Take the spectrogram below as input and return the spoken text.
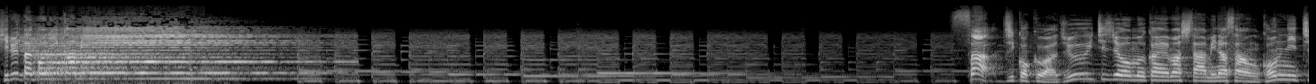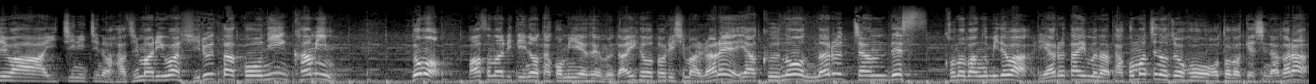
昼タコに仮眠さあ時刻は11時を迎えました。皆さんこんにちは。一日の始まりは昼タコに仮眠どうもパーソナリティのタコミ FM 代表取締られ役のなるちゃんです。この番組ではリアルタイムなタコ町の情報をお届けしながら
